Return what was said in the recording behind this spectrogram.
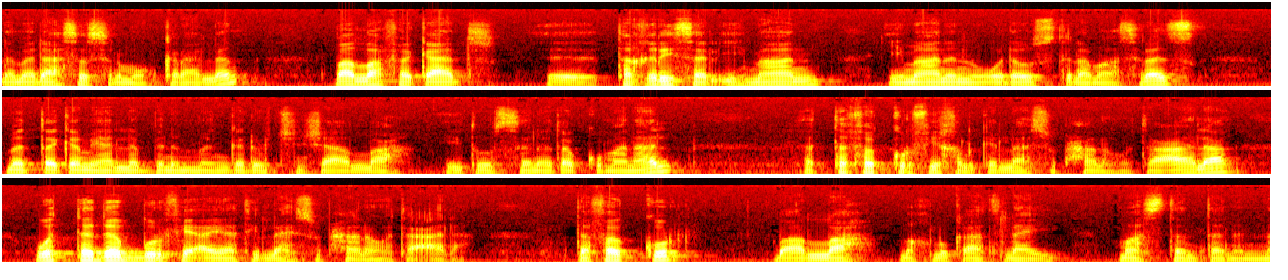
ለመዳሰስ እንሞክራለን። በአላህ ፈቃድ ተግሪስ አልኢማን ኢማንን ወደ ውስጥ ለማስረጽ መጠቀም ያለብንም መንገዶች ኢንሻአላህ የተወሰነ ጠቁመናል التفكر في خلق الله سبحانه وتعالى والتدبر في آيات الله سبحانه وتعالى تفكر بالله مخلوقات لاي ማስተንተንና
